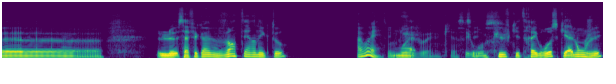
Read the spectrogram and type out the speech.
euh, le, ça fait quand même 21 hectos. Ah ouais C'est une Ouais. cuve ouais, qui est assez C'est une grosse. cuve qui est très grosse, qui est allongée,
